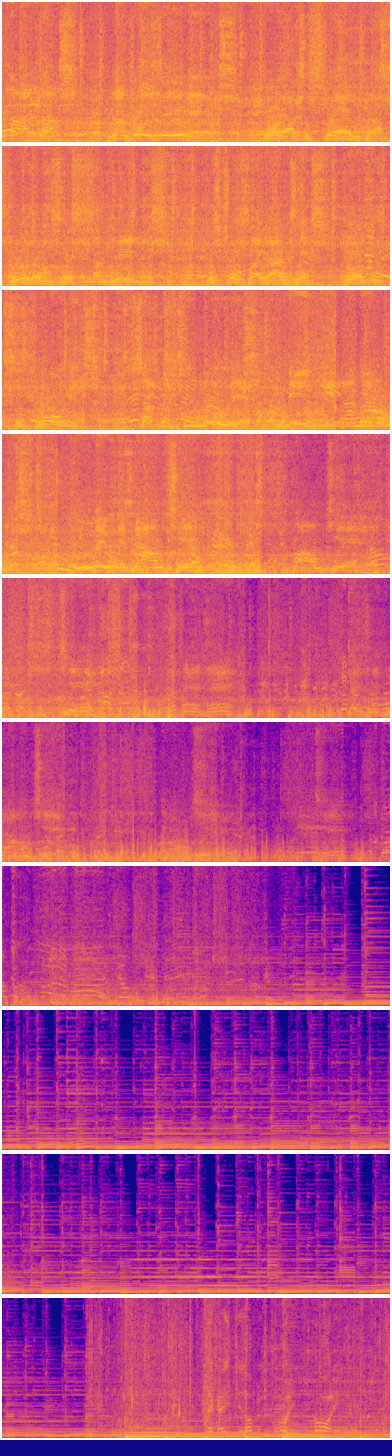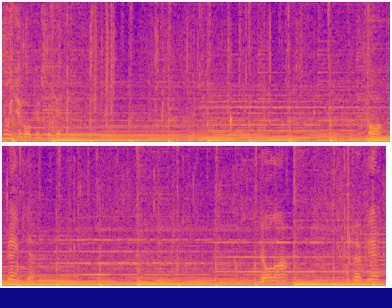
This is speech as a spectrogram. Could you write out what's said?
Marka, mam wolny rynek. Moja sukienka, płonące landryny Uspokaj ręce, potem w dłoni Wszak nas pilnuje, miękki ramion Będę brał cię, bał cię. Cię, będę Będę brał Czekaj, dobra, powoli, powoli. Pójdzie bokiem sobie. O, pięknie. Piona, Pepie.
